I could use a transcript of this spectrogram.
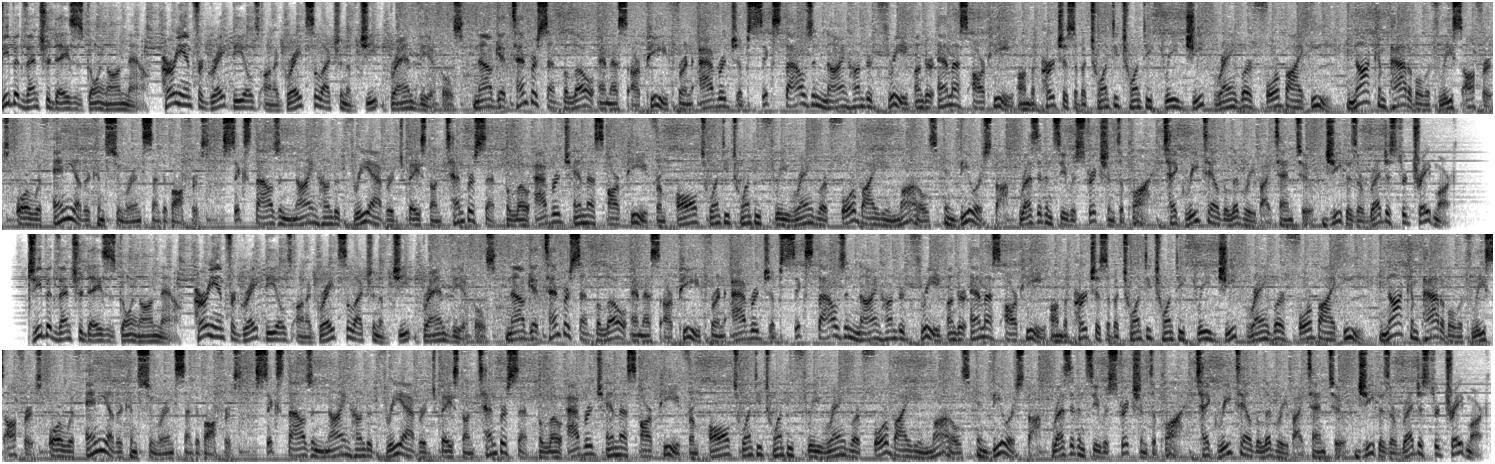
Jeep Adventure Days is going on now. Hurry in for great deals on a great selection of Jeep brand vehicles. Now get 10% below MSRP for an average of 6903 under MSRP on the purchase of a 2023 Jeep Wrangler 4xE. Not compatible with lease offers or with any other consumer incentive offers. 6903 average based on 10% below average MSRP from all 2023 Wrangler 4xE models in dealer stock. Residency restrictions apply. Take retail delivery by 10 2. Jeep is a registered trademark. Jeep Adventure Days is going on now. Hurry in for great deals on a great selection of Jeep brand vehicles. Now get 10% below MSRP for an average of 6903 under MSRP on the purchase of a 2023 Jeep Wrangler 4xE. Not compatible with lease offers or with any other consumer incentive offers. 6903 average based on 10% below average MSRP from all 2023 Wrangler 4xE models in dealer stock. Residency restrictions apply. Take retail delivery by 10 2. Jeep is a registered trademark.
